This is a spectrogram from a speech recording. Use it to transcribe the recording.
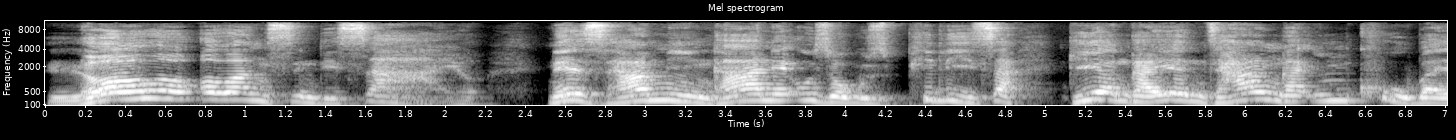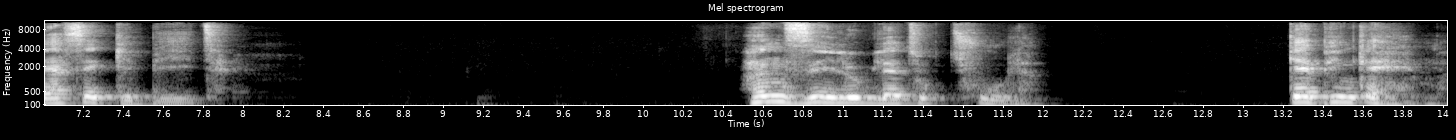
lowo owangisindisayo nezami ingane uzokuziphilisa ngiye ngayenzanga imkhuba yaseGibhithe. Angizili ukuletha ukuthula. Kepha inkemba.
